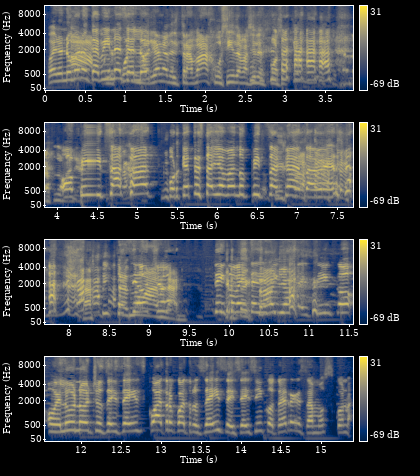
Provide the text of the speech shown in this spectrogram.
Bueno, número en Ah, cabina le es del ocho- Mariana del trabajo, sí, de Basil esposa. O Pizza Hut. ¿Por qué te está llamando Pizza Hut? A ver. Las pizzas no 18. hablan. 520 extraña. 5 o el 1866-446-6653. Regresamos con más.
